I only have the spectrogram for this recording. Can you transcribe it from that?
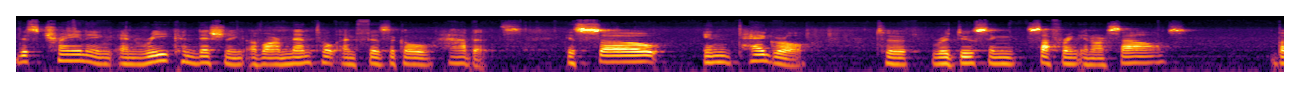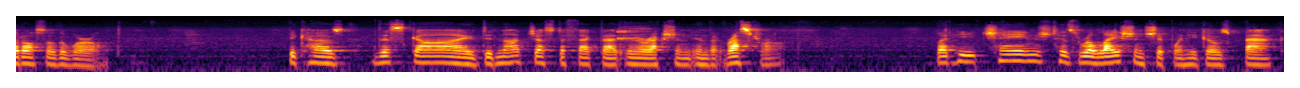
This training and reconditioning of our mental and physical habits is so integral to reducing suffering in ourselves, but also the world. Because this guy did not just affect that interaction in the restaurant, but he changed his relationship when he goes back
